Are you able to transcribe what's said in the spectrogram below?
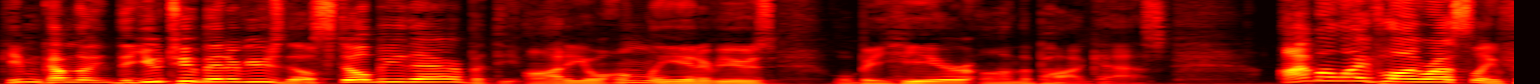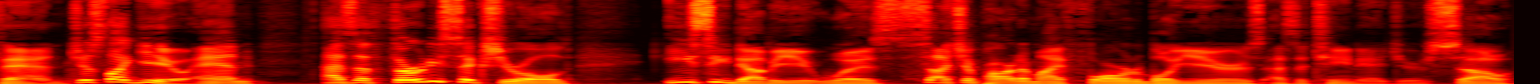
Keep them coming. The, the YouTube interviews, they'll still be there, but the audio only interviews will be here on the podcast. I'm a lifelong wrestling fan, just like you. And as a 36 year old, ECW was such a part of my formidable years as a teenager. So,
